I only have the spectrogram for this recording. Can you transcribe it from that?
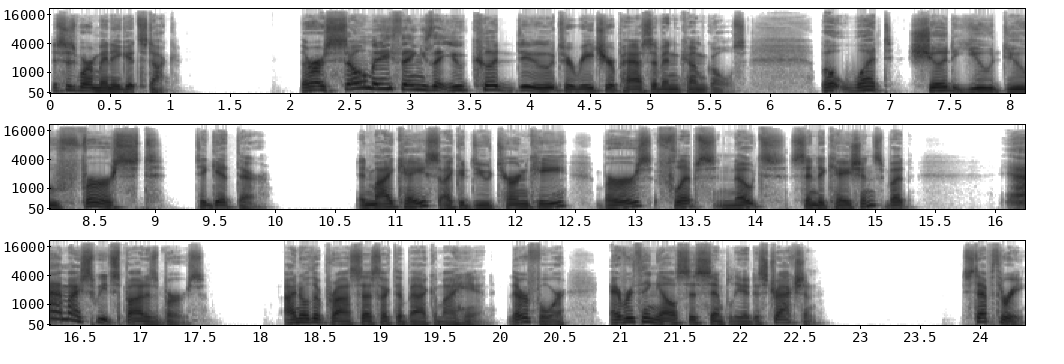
This is where many get stuck. There are so many things that you could do to reach your passive income goals. But what should you do first to get there? In my case, I could do turnkey, BRRRRs, flips, notes, syndications, but yeah, my sweet spot is BRRRRs. I know the process like the back of my hand. Therefore, everything else is simply a distraction. Step three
